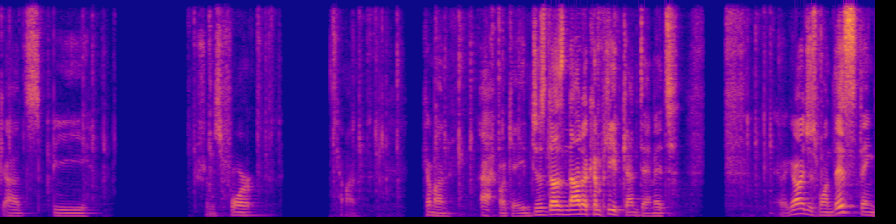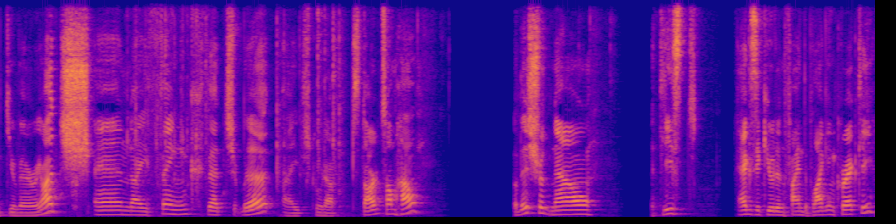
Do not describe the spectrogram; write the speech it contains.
Gatsby transform. Come on. Come on. Ah, okay. It just doesn't auto-complete. God damn it. There we go. I just want this. Thank you very much. And I think that uh, I screwed up start somehow. So this should now at least execute and find the plugin correctly.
